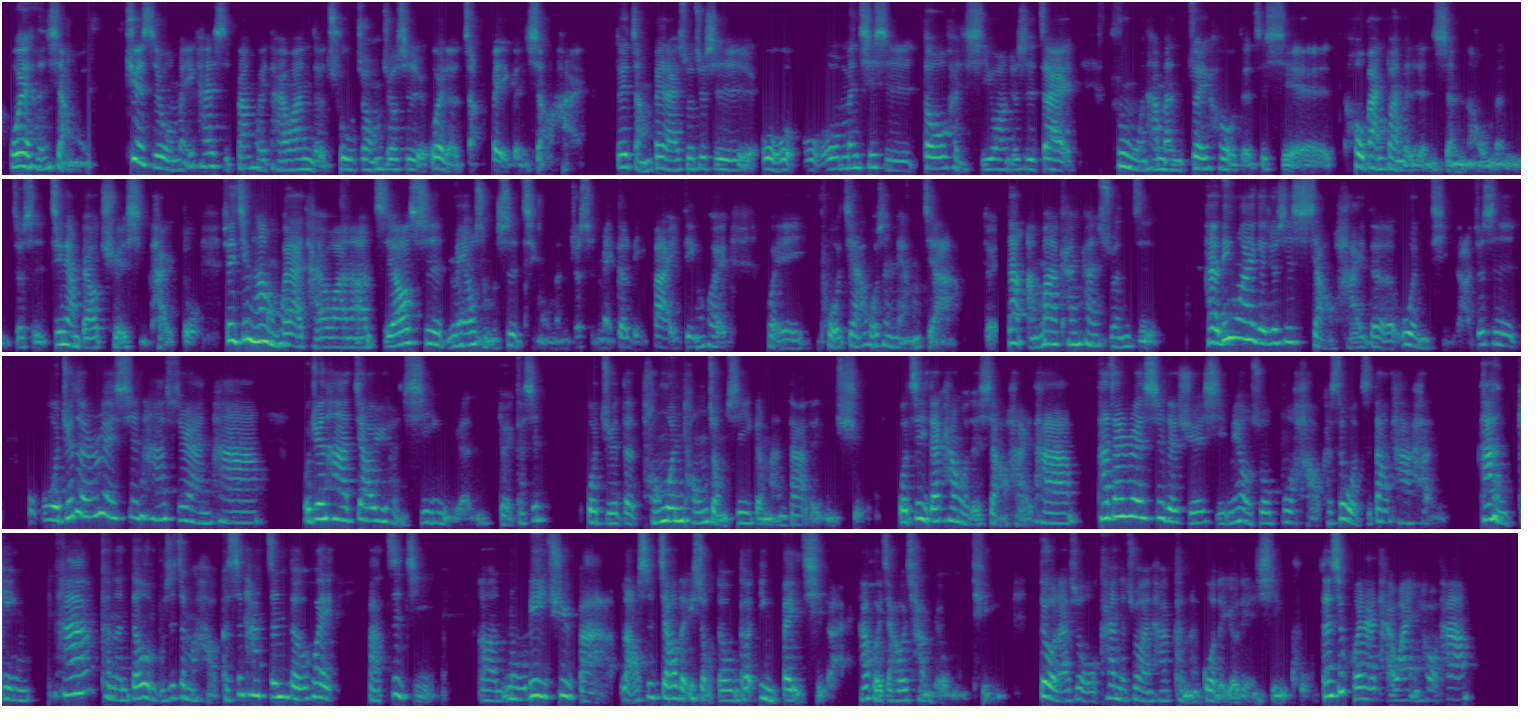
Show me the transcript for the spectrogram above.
我也很想。确实，我们一开始搬回台湾的初衷，就是为了长辈跟小孩。对长辈来说，就是我我我我们其实都很希望，就是在父母他们最后的这些后半段的人生呢，我们就是尽量不要缺席太多。所以基本上我们回来台湾啊，只要是没有什么事情，我们就是每个礼拜一定会回婆家或是娘家，对，让阿妈看看孙子。还有另外一个就是小孩的问题啊，就是我觉得瑞士它虽然它，我觉得它的教育很吸引人，对，可是。我觉得同文同种是一个蛮大的因素。我自己在看我的小孩，他他在瑞士的学习没有说不好，可是我知道他很他很精，他可能德文不是这么好，可是他真的会把自己呃努力去把老师教的一首德文歌硬背起来，他回家会唱给我们听。对我来说，我看得出来他可能过得有点辛苦，但是回来台湾以后，他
